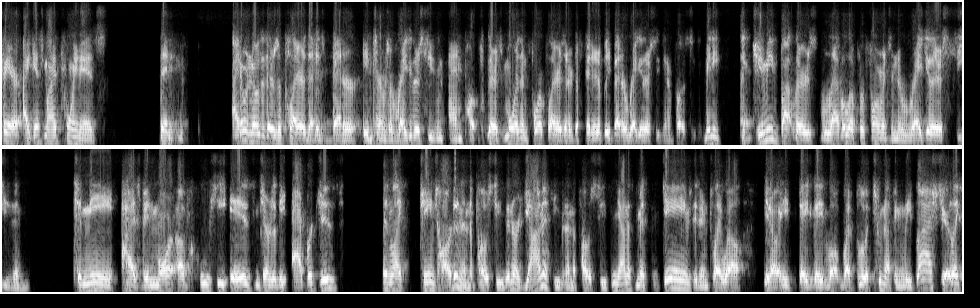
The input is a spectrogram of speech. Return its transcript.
fair. I guess my point is then I don't know that there's a player that is better in terms of regular season and post. There's more than four players that are definitively better regular season and postseason. Meaning, like Jimmy Butler's level of performance in the regular season, to me, has been more of who he is in terms of the averages than like James Harden in the postseason or Giannis even in the postseason. Giannis missed games. He didn't play well. You know, he, they they what blew a two nothing lead last year. Like,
